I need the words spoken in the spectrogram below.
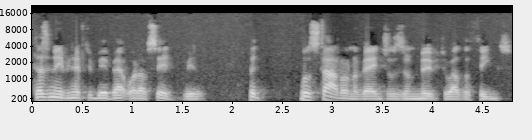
Doesn't even have to be about what I've said, really. But we'll start on evangelism and move to other things.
